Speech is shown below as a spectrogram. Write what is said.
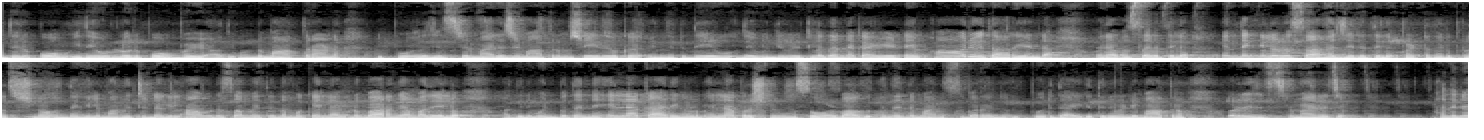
ഇതൊരു പോം ഇതേ ഉള്ളൊരു പോകുമ്പോഴേ അതുകൊണ്ട് മാത്രമാണ് ഇപ്പോൾ രജിസ്റ്റർ മാരേജ് മാത്രം ചെയ്തു വെക്കുക എന്നിട്ട് ദേവു ദേവിന്റെ വീട്ടിൽ തന്നെ കഴിയട്ടെ. ആരും ഇത് അറിയണ്ട. ഒരവസരത്തിൽ എന്തെങ്കിലും ഒരു സാഹചര്യത്തിൽ പെട്ടെന്നൊരു പ്രശ്നമോ എന്തെങ്കിലും വന്നിട്ടുണ്ടെങ്കിൽ ആ ഒരു സമയത്ത് നമുക്ക് എല്ലാവരോടും പറഞ്ഞാൽ മതിയല്ലോ. അതിനു മുൻപ് തന്നെ എല്ലാ കാര്യങ്ങളും എല്ലാ പ്രശ്നങ്ങളും സോൾവ് ആകും എന്ന് എന്റെ മനസ്സ് പറയുന്നു. ഇപ്പോൾ ഒരു ധൈര്യത്തിന് വേണ്ടി മാത്രം ഒരു രജിസ്റ്റർ മാരേജ്. അതിന്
